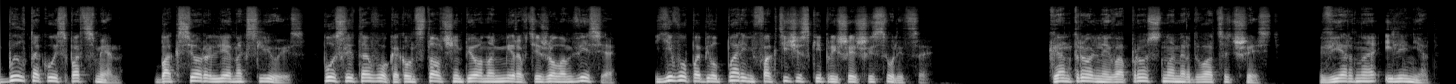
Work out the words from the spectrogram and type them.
Был такой спортсмен, боксер Ленокс Льюис. После того, как он стал чемпионом мира в тяжелом весе, его побил парень, фактически пришедший с улицы. Контрольный вопрос номер 26. Верно или нет?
